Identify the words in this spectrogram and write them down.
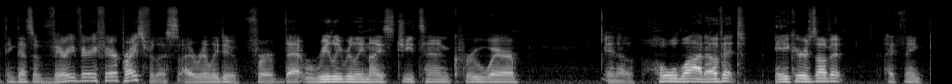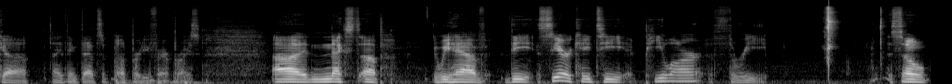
I think that's a very very fair price for this. I really do for that really really nice G10 CruWear and a whole lot of it, acres of it. I think uh, I think that's a, a pretty fair price. Uh, next up, we have the CRKT Pilar 3. So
